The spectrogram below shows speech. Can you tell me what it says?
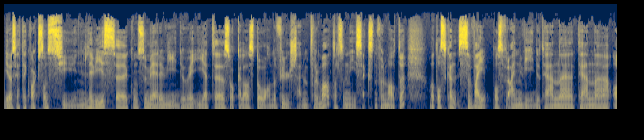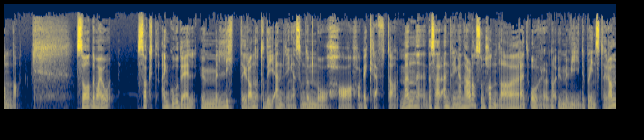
vil vi etter hvert sannsynligvis konsumere videoer i et såkalt stående fullskjermformat, altså 916-formatet, og at vi kan sveipe oss fra en video til en, til en annen. Så de har jo sagt en god del om litt av de endringene som de nå har, har bekrefta. Men disse her endringene her da, som handler rent overordna om video på Instagram,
